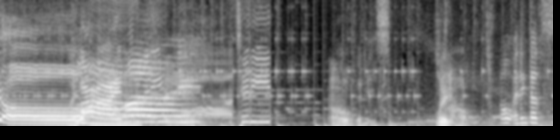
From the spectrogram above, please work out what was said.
y'all. Aw. Titty. Oh. Titties. Wait. Wow. Oh, I think that's.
